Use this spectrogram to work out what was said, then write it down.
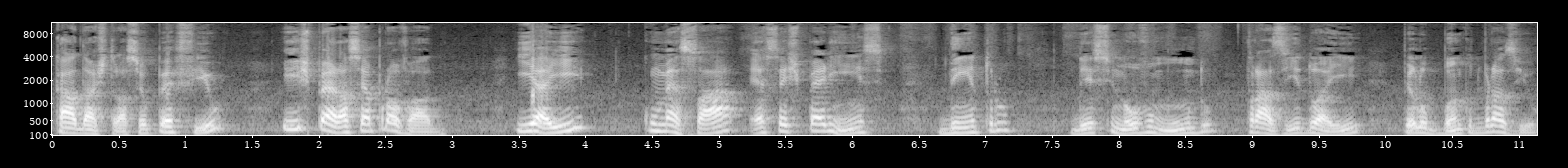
cadastrar seu perfil e esperar ser aprovado. E aí começar essa experiência dentro desse novo mundo trazido aí pelo Banco do Brasil.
